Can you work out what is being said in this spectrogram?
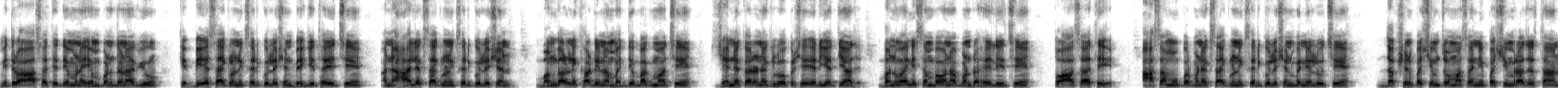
મિત્રો, આ સાથે તેમણે એમ પણ જણાવ્યું કે બે સાયક્લોનિક સર્ક્યુલેશન ભેગી થઈ છે અને હાલ એક સાયક્લોનિક સર્ક્યુલેશન બંગાળની ખાડીના મધ્ય ભાગમાં છે. જેને કારણે એક લો પ્રેશર એરિયા ત્યાં જ બનવાની સંભાવના પણ રહેલી છે. તો આ સાથે આસામ ઉપર પણ એક સાયક્લોનિક સર્ક્યુલેશન બનેલું છે. દક્ષિણ પશ્ચિમ ચોમાસાની પશ્ચિમ રાજસ્થાન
